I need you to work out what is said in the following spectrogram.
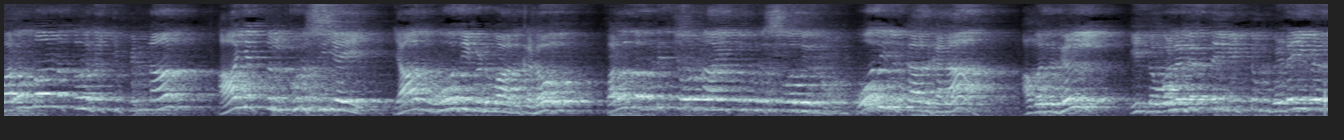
பரமான தொழுகைக்கு பின்னால் ஆயத்தில் குருசியை யார் ஓதி விடுவார்களோ பரத முடிச்ச ஒரு ஆயத்தில் குருசி ஓதிடணும். ஓதி விட்டார்களா அவர்கள் இந்த உலகத்தை விட்டும் விடைபெற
